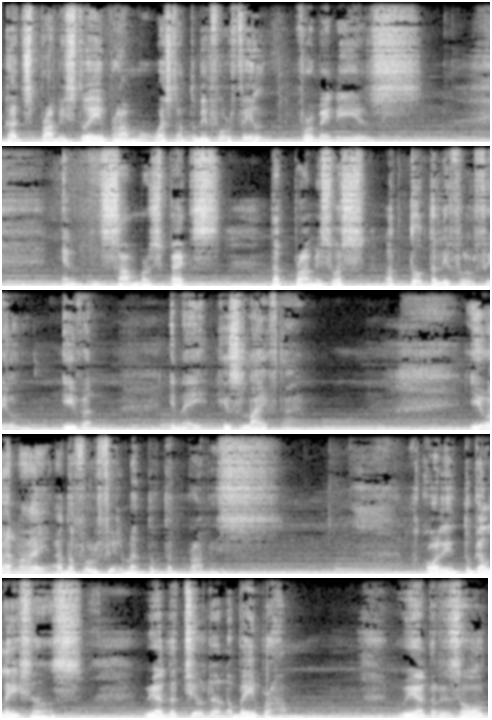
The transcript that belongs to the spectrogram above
God's promise to Abraham was not to be fulfilled for many years. And in some respects, that promise was not totally fulfilled, even in a, his lifetime. You and I are the fulfillment of that promise. According to Galatians, we are the children of Abraham. We are the result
